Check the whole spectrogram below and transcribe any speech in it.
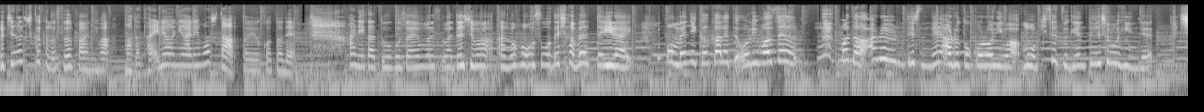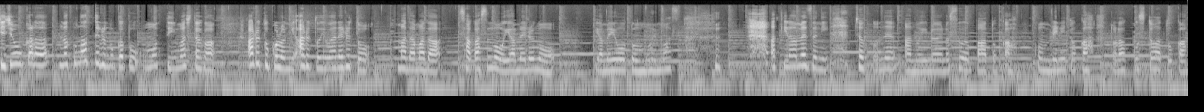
うちの近くのスーパーにはまだ大量にありましたということでありがとうございます私はあの放送で喋って以来お目にかかれておりませんまだあるんですね。あるところには。もう季節限定商品で市場からなくなってるのかと思っていましたがあるところにあると言われるとまだまだ探すのをやめるのをやめようと思います。諦めずにちょっとねあのいろいろスーパーとかコンビニとかドラッグストアとか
